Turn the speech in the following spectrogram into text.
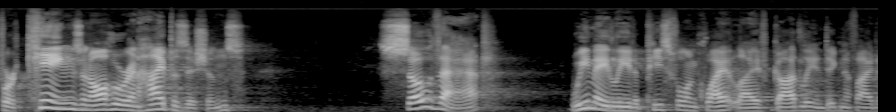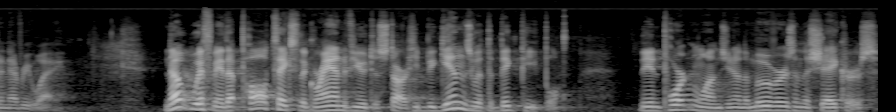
for kings and all who are in high positions, so that we may lead a peaceful and quiet life, godly and dignified in every way. Note with me that Paul takes the grand view to start. He begins with the big people, the important ones, you know, the movers and the shakers,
